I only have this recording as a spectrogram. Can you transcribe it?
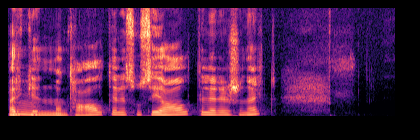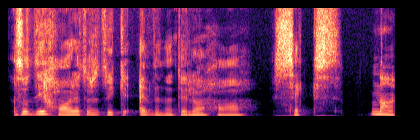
Verken mentalt eller sosialt eller relasjonelt. Så de har rett og slett ikke evne til å ha sex Nei.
